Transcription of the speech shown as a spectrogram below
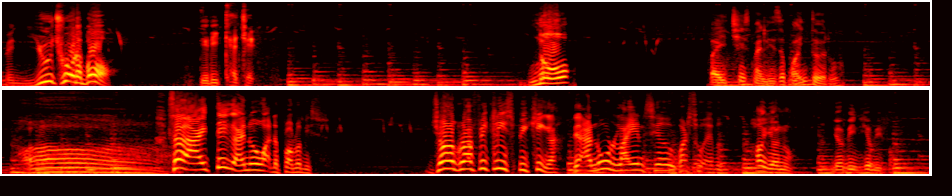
When you throw the ball, did it catch it? No. But it chased my laser pointer though. Sir, I think I know what the problem is. Geographically speaking, ah, there are no lions here whatsoever. How you know? You've been here before.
